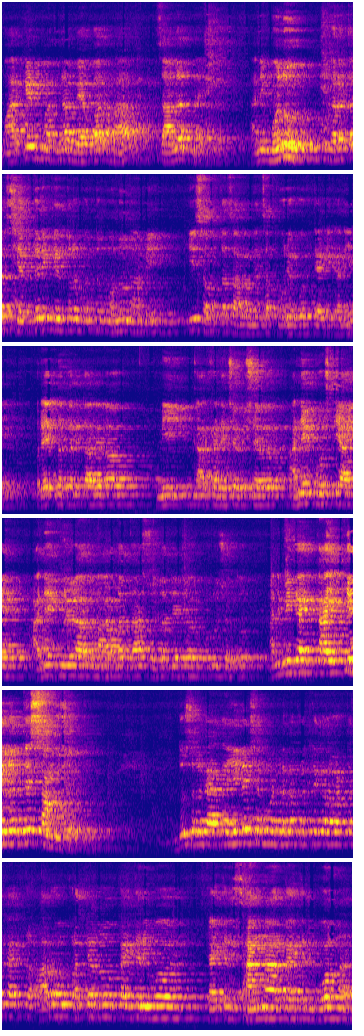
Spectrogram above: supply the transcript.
मार्केटमधला व्यापार हा चालत नाही. आणि म्हणून खरं तर शेतकरी केंद्रबंधू म्हणून आम्ही ही संस्था चालवण्याचा पुरेपूर त्या ठिकाणी प्रयत्न करीत आलेलो आहोत. मी कारखान्याच्या विषयावर अनेक गोष्टी आहेत. अनेक वेळ अजून अर्धा तास सुद्धा त्याच्यावर बोलू शकतो. आणि मी काय काय केलं ते सांगू शकतो. दुसरं काय आता इलेक्शन म्हटलं का प्रत्येकाला वाटतं काय आरोप प्रत्यारोप काहीतरी काहीतरी सांगणार काहीतरी बोलणार.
